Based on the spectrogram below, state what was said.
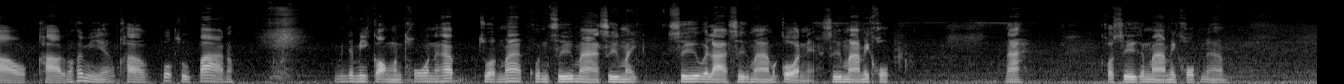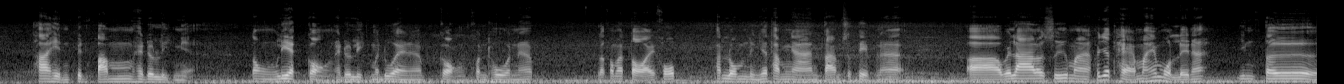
าวคาวไม่ค่อยมีนะคาวพวกซูปอร์เนาะมันจะมีกล่องคอนโทรลนะครับ ส่วนมากคนซื้อมาซื้อมาซื้อเวลาซื้อมาเมื่อก่อนเนี่ยซื้อมาไม่ครบนะเขาซื้อกันมาไม่ครบนะครับ ถ้าเห็นเป็นปั๊มไฮดรอลิกเนี่ยต้องเรียกกล่องไฮดรอลิกมาด้วยนะครับ กล่องคอนโทรลนะครับ แล้วก็มาต่อให้ครบ พัดลมถึงจะทำงานตามสเต็ปนะฮะ เวลาเราซื้อมาเขาจะแถมมาให้หมดเลยนะอินเตอร์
